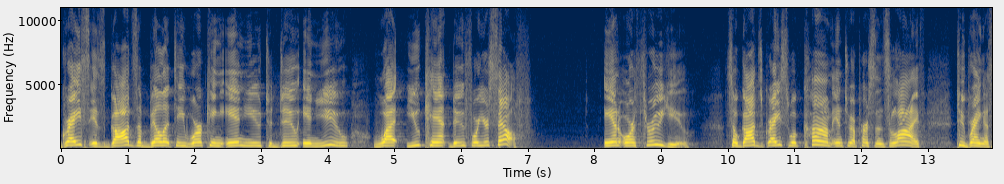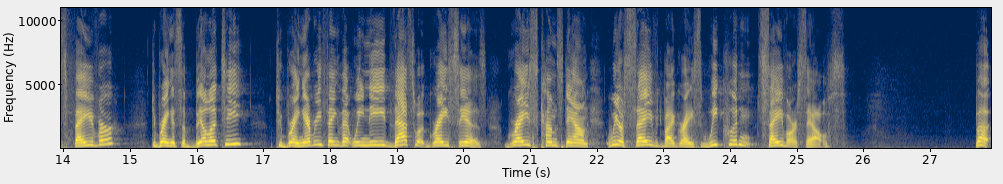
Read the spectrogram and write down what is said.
Grace is God's ability working in you to do in you what you can't do for yourself, in or through you. So God's grace will come into a person's life to bring us favor, to bring us ability, to bring everything that we need. That's what grace is. Grace comes down. We are saved by grace. We couldn't save ourselves. But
